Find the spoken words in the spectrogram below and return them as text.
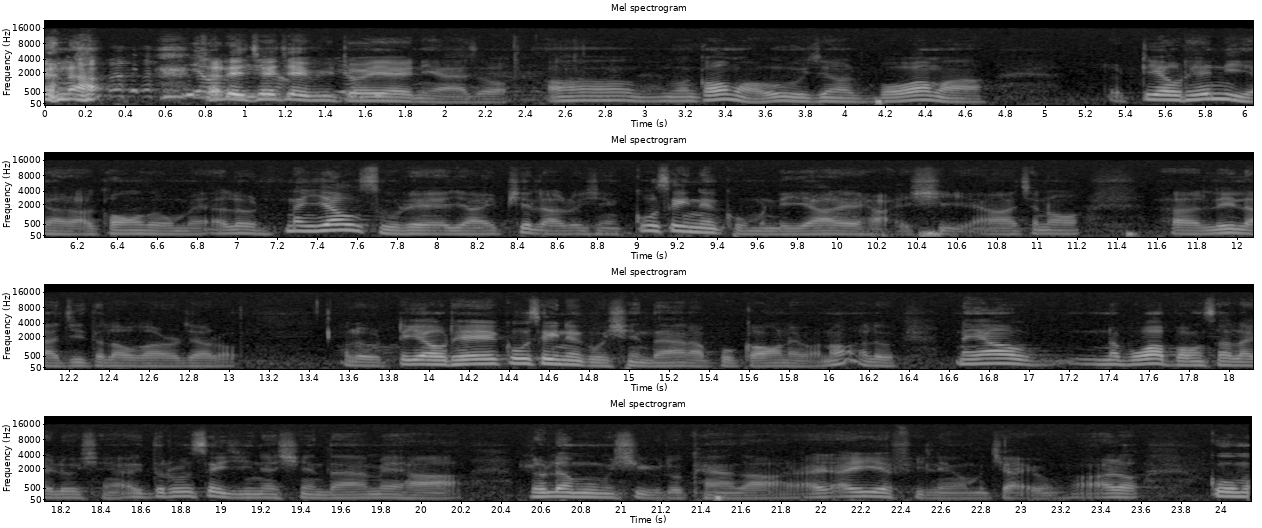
ခဏလက်တွေချိတ်ချိတ်ပြီးတွဲရတဲ့နေရာဆိုအာမကောင်းပါဘူးကျွန်တော်ဘောကမှာ တယောက်တည်းနေရတာအကောင်းဆုံးပဲအဲ့လိုနှစ်ယောက်ဆိုတဲ့အရာကြီးဖြစ်လာလို့ရှိရင်ကိုယ်စိတ်နဲ့ကိုယ်မနေရတဲ့ဟာရှိအာကျွန်တော်အဲလေးလာကြည့်တဲ့လောက်ကတော့ကြတော့အဲ့လိုတယောက်တည်းကိုယ်စိတ်နဲ့ကိုယ်ရှင်သန်ရတာပိုကောင်းတယ်ပေါ့နော်အဲ့လိုနှစ်ယောက်နှစ်ဘဝပေါင်းဆက်လိုက်လို့ရှိရင်အဲ့သူတို့စိတ်ကြီးနဲ့ရှင်သန်ရမယ့်ဟာလွတ်လပ်မှုမရှိဘူးလို့ခံစားရတယ်အဲ့အဲ့ဒီရဲ့ feeling ကိုမကြိုက်ဘူးအဲ့တော့ကိုမ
